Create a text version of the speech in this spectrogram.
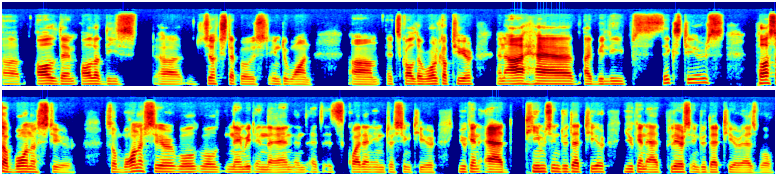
uh, all them, all of these uh, juxtaposed into one. Um, it's called the World Cup tier, and I have, I believe, six tiers plus a bonus tier. So bonus tier, we'll we'll name it in the end, and it's, it's quite an interesting tier. You can add teams into that tier. You can add players into that tier as well.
